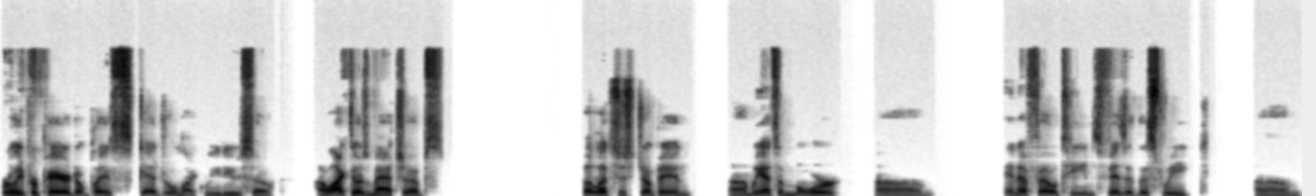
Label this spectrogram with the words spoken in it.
really prepared, don't play a schedule like we do. So I like those matchups. But let's just jump in. Um, we had some more um, NFL teams visit this week. Um,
